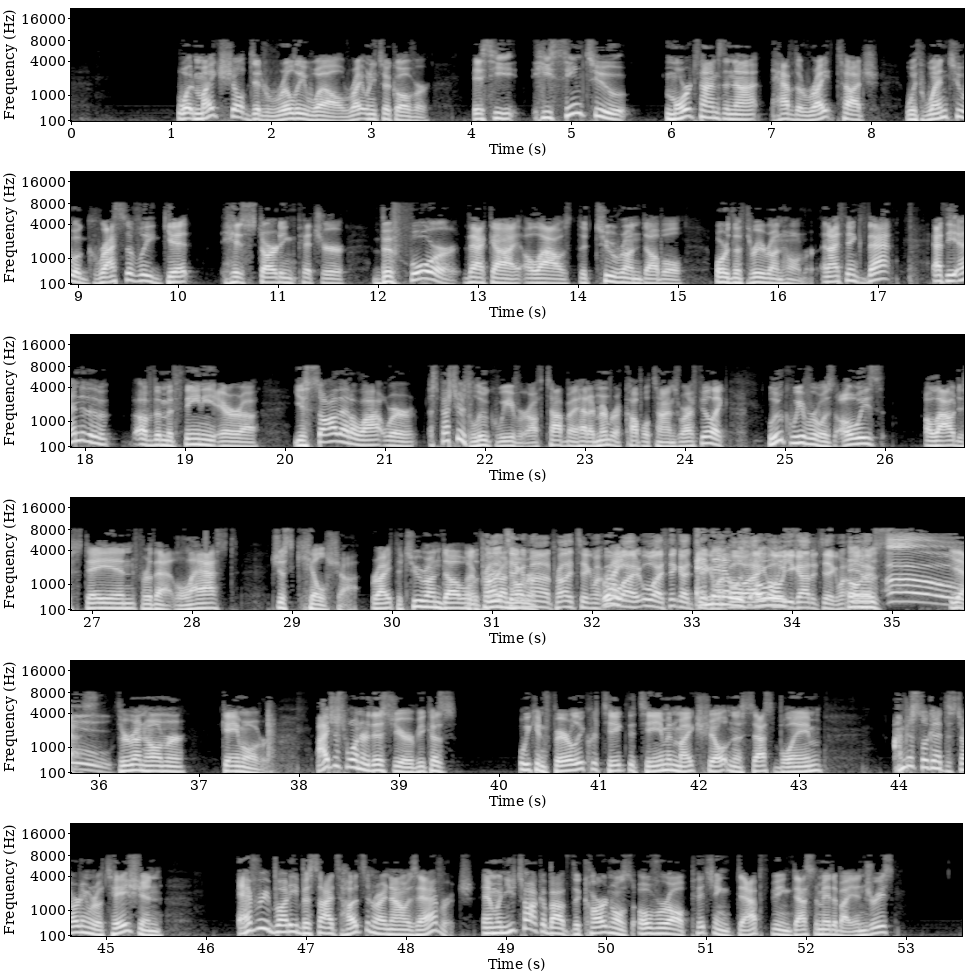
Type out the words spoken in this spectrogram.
what Mike Schultz did really well right when he took over is he he seemed to more times than not have the right touch with when to aggressively get his starting pitcher before that guy allows the two run double or the three run homer. And I think that at the end of the of the Matheny era, you saw that a lot where especially with Luke Weaver off the top of my head, I remember a couple times where I feel like Luke Weaver was always allowed to stay in for that last just kill shot, right? The two run double, I'd the three probably run take homer. him out. Probably take him out. Right. Oh, I, oh, I think I'd take And him out. was oh, I, oh, you got to take him out. Oh, was- oh, Yes, three run homer, game over. I just wonder this year because we can fairly critique the team and Mike Shildt and assess blame. I'm just looking at the starting rotation. Everybody besides Hudson right now is average. And when you talk about the Cardinals' overall pitching depth being decimated by injuries,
